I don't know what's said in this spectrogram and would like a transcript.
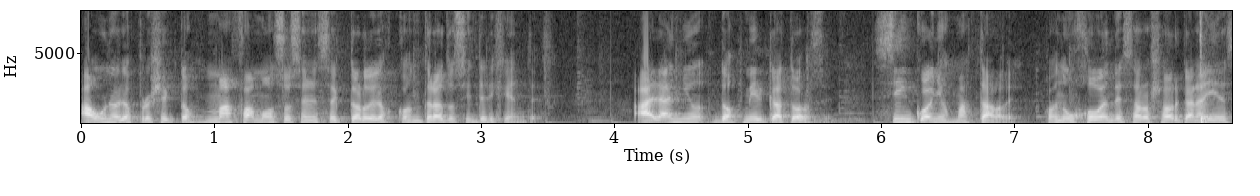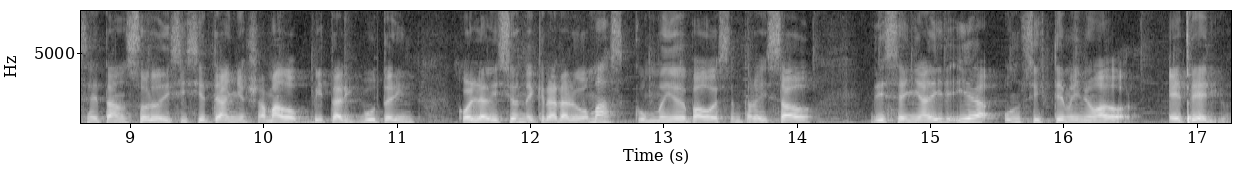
a uno de los proyectos más famosos en el sector de los contratos inteligentes. Al año 2014, cinco años más tarde, cuando un joven desarrollador canadiense de tan solo 17 años llamado Vitalik Buterin, con la visión de crear algo más que un medio de pago descentralizado, diseñaría un sistema innovador, Ethereum,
